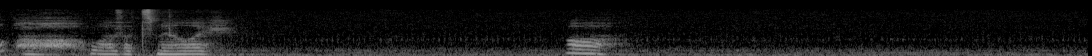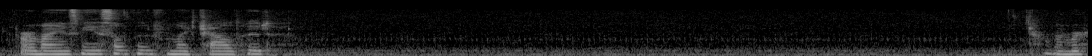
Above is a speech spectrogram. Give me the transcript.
Oh, what does that smell like? Oh. It reminds me of something from like childhood. Can't remember.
